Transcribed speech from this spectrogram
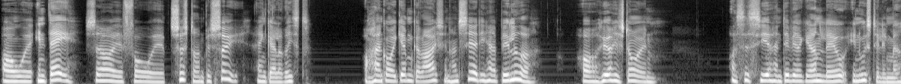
Og øh, en dag, så øh, får øh, søsteren besøg af en gallerist. Og han går igennem garagen, han ser de her billeder og hører historien. Og så siger han, det vil jeg gerne lave en udstilling med.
